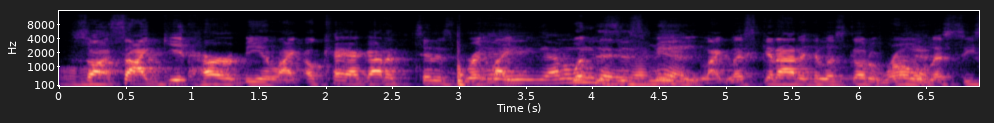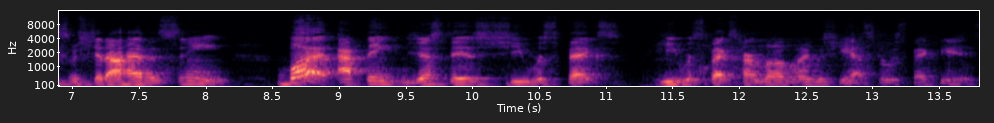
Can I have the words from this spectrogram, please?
Uh-huh. So, I- so I get her being like, okay, I got a tennis break. Yeah, like, yeah, yeah, I don't what does this mean? yeah. Like, let's get out of here. Let's go to Rome. Let's see some shit I haven't seen. But I think just as she respects, he respects her love language, she has to respect his.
